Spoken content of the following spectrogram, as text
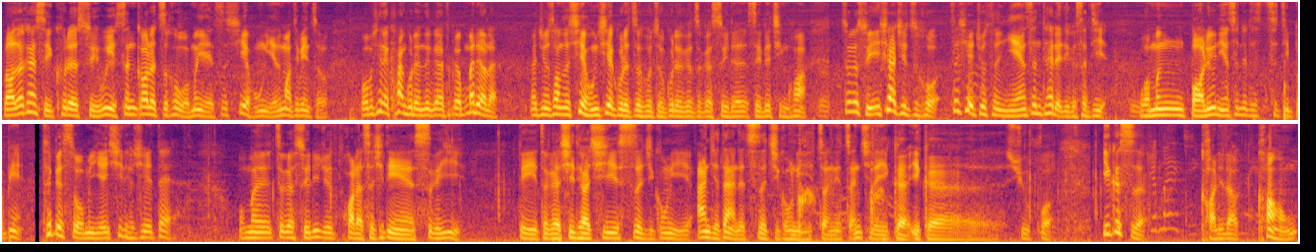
老实看水库的水位升高了之后，我们也是泄洪，也是往这边走。我们现在看过的那个这个没掉了，那就是上次泄洪泄过了之后走过的这个这个水的水的情况。这个水一下去之后，这些就是原生态的这个湿地，我们保留原生态的湿地不变。特别是我们沿溪条溪一带，我们这个水利局花了十七点四个亿。”对这个西条溪四十几公里，安吉段的四十几公里，整整体的一个一个修复，一个是考虑到抗洪，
